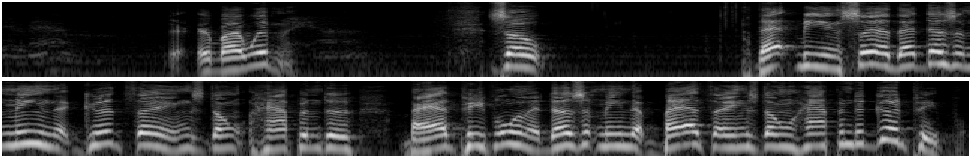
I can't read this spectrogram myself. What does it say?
Amen. Everybody with me? So, that being said, that doesn't mean that good things don't happen to bad people, and it doesn't mean that bad things don't happen to good people.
